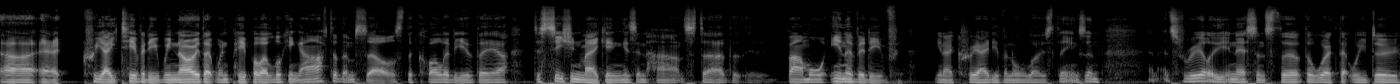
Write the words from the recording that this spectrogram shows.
uh, uh, creativity. We know that when people are looking after themselves, the quality of their decision making is enhanced, uh, far more innovative, you know, creative, and all those things. And and that's really, in essence, the the work that we do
